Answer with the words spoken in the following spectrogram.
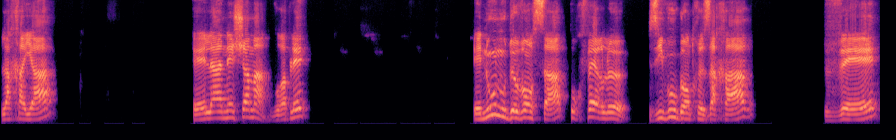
la chaya et la neshama. Vous vous rappelez? Et nous, nous devons ça pour faire le zivug entre Zachar, Ve,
